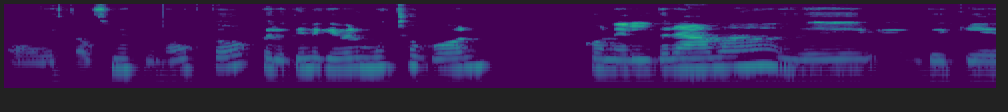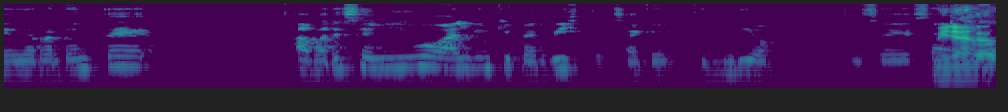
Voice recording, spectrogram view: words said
o de Estados Unidos que me gustó, pero tiene que ver mucho con, con el drama de, de que de repente aparece vivo alguien que perdiste, o sea, que, que murió. Entonces, Mira.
